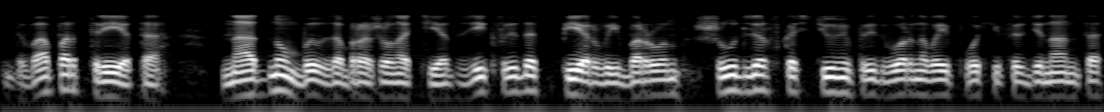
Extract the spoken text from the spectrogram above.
два портрета. На одном был изображен отец Зигфрида, первый барон Шудлер в костюме придворного эпохи Фердинанда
